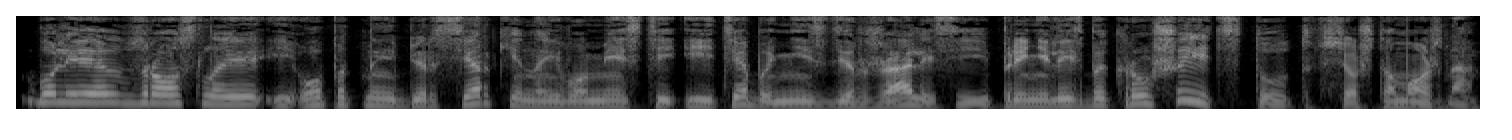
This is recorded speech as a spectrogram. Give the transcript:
Более взрослые и опытные берсерки на его месте и те бы не сдержались и принялись бы крушить тут все, что можно.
